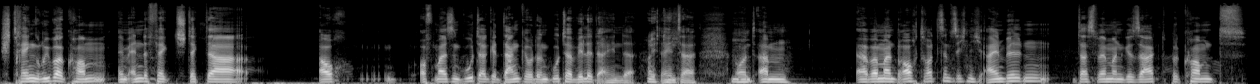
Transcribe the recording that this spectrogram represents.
streng rüberkommen, im Endeffekt steckt da auch oftmals ein guter Gedanke oder ein guter Wille dahinter. dahinter. Mhm. Und ähm, aber man braucht trotzdem sich nicht einbilden, dass wenn man gesagt bekommt,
